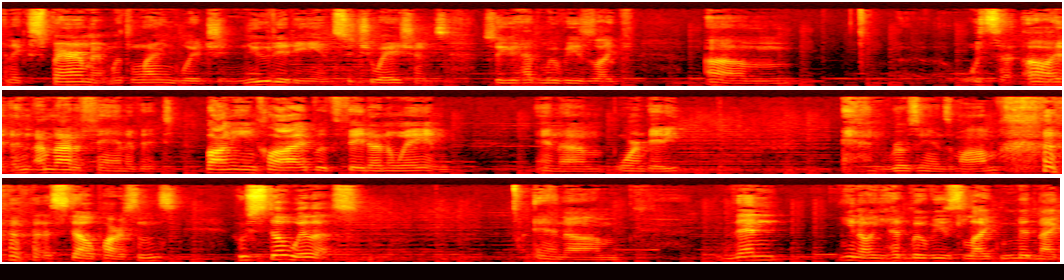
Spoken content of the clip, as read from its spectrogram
and experiment with language and nudity and situations. So you had movies like um, what's that? Oh, I, I'm not a fan of it. Bonnie and Clyde with Faye Dunaway and and um, Warren Beatty and Roseanne's mom, Estelle Parsons, who's still with us. And um, then you know, you had movies like Midnight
